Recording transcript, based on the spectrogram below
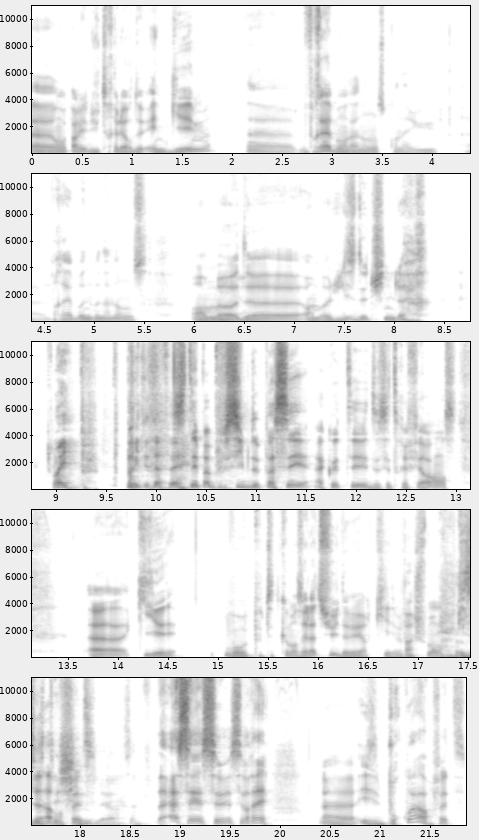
Euh, on va parler du trailer de Endgame, euh, vraie bande-annonce qu'on a eue, euh, vraie bonne bande-annonce, en, Mhm. mode, euh, en mode liste de Schindler. Oui, oui, tout à fait. C'était pas possible de passer à côté de cette référence euh, qui est on peut peut-être commencer là-dessus d'ailleurs, qui est vachement bizarre en fait. Fait- Bah, c'est vrai. Heu et pourquoi en fait?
